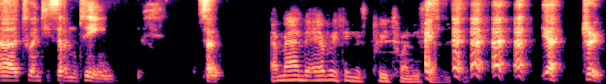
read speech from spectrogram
uh, 2017 so amanda everything is pre 2017 yeah true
